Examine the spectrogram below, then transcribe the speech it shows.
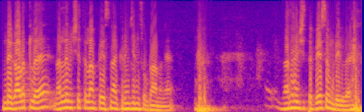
இந்த காலத்துல நல்ல விஷயத்தெல்லாம் பேசினா கிரிஞ்சுன்னு சொல்றானுங்க. நல்ல விஷயத்த பேச முடியல.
